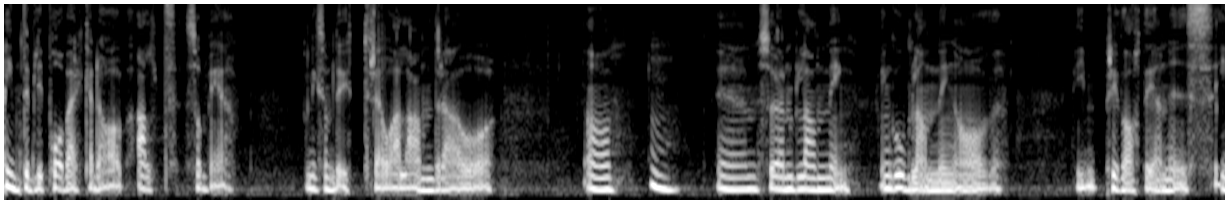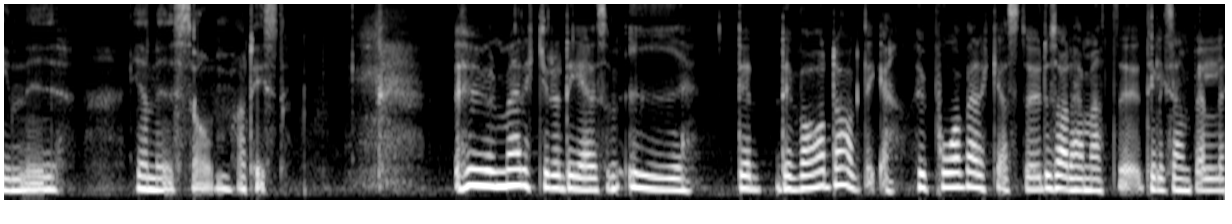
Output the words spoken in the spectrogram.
inte bli påverkade av allt som är liksom det yttre och alla andra. Och, ja. Ehm, så en blandning, en god blandning av privata Janice in i Janice som artist. Hur märker du det liksom i det, det vardagliga? Hur påverkas du? Du sa det här med att eh, till exempel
